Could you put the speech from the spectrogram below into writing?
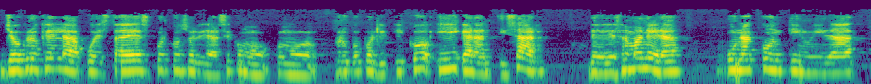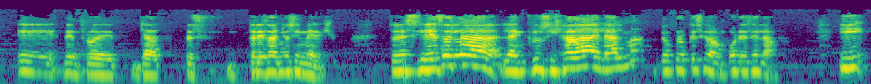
yo creo que la apuesta es por consolidarse como, como grupo político y garantizar de esa manera una continuidad eh, dentro de ya pues, tres años y medio. Entonces, si esa es la, encrucijada del alma, yo creo que se van por ese lado. Y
